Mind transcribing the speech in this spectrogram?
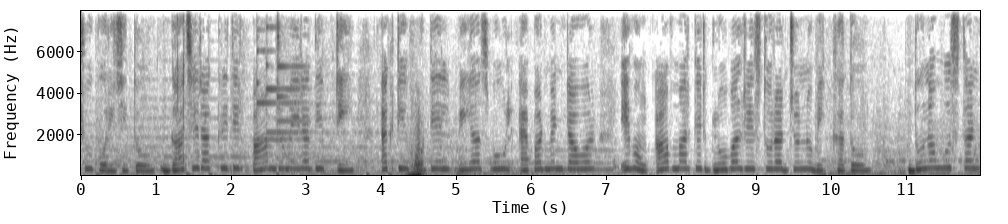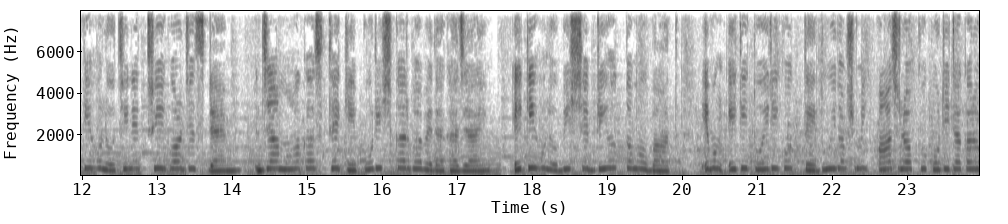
সুপরিচিত। গাছের আকৃতির পাম জুমেইরা দ্বীপটি একটি হোটেল, বিলাসবহুল অ্যাপার্টমেন্ট টাওয়ার এবং আপ মার্কেট গ্লোবাল রেস্তোরাঁর জন্য বিখ্যাত। দু নম্বর স্থানটি হলো চীনের থ্রি গর্জেস ড্যাম, যা মহাকাশ থেকে পরিষ্কারভাবে দেখা যায়। এটি হলো বিশ্বের বৃহত্তম বাঁধ এবং এটি তৈরি করতে দুই দশমিক পাঁচ লক্ষ কোটি টাকারও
